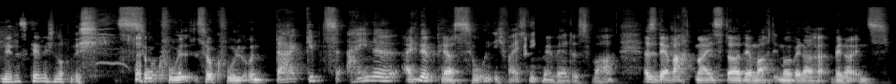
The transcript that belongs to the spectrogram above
Nee, das kenne ich noch nicht. So cool, so cool. Und da gibt's eine, eine Person, ich weiß nicht mehr, wer das war. Also der Wachtmeister, der macht immer, wenn er, wenn er ins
